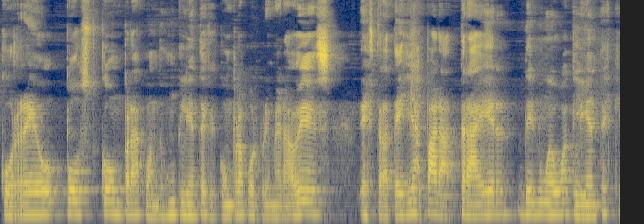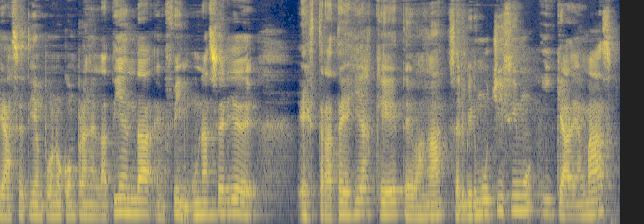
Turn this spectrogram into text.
correo post compra cuando es un cliente que compra por primera vez, estrategias para traer de nuevo a clientes que hace tiempo no compran en la tienda, en fin, una serie de estrategias que te van a servir muchísimo y que además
